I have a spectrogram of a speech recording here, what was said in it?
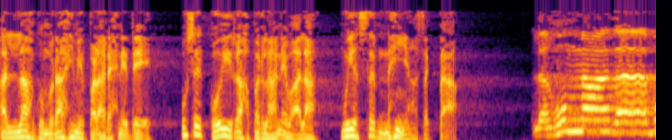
اللہ گمراہی میں پڑا رہنے دے اسے کوئی راہ پر لانے والا میسر نہیں آ سکتا۔ لهم عذاب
